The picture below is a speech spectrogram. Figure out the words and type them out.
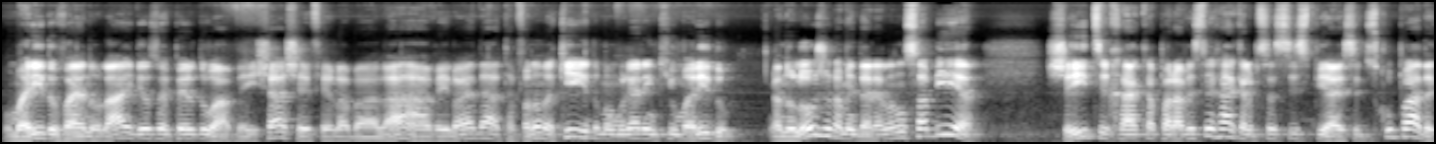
o marido vai anular e Deus vai perdoar. Está falando aqui de uma mulher em que o marido anulou o juramento dela, ela não sabia. Ela precisa se espiar e ser desculpada.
